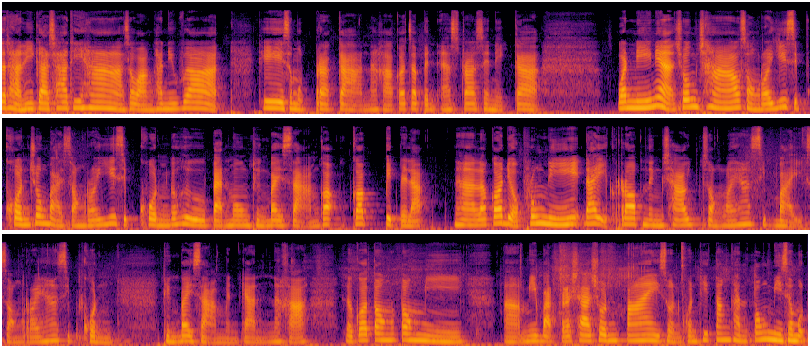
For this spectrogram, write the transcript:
สถานีกาชาติที่ 5 สว่างคณิวาส ที่สมุทรปราการนะคะ ก็จะเป็น a s t r a z เซ e c a วันนี้เนี่ยช่วงเช้า 220 คน ช่วงบ่าย 220 คนก็คือ 8 โมงถึงบ่าย3ก็ก็ปิดไปแล้วนะคะแล้วก็เดี๋ยวพรุ่งนี้ได้อีกรอบหนึ่งเช้า 250 บ่ายอีก 250 คนถึงใบสามเหมือนกันนะคะ แล้วก็ต้องต้องมีมีบัตรประชาชนไป ส่วนคนที่ตั้งคันต้องมีสมุด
